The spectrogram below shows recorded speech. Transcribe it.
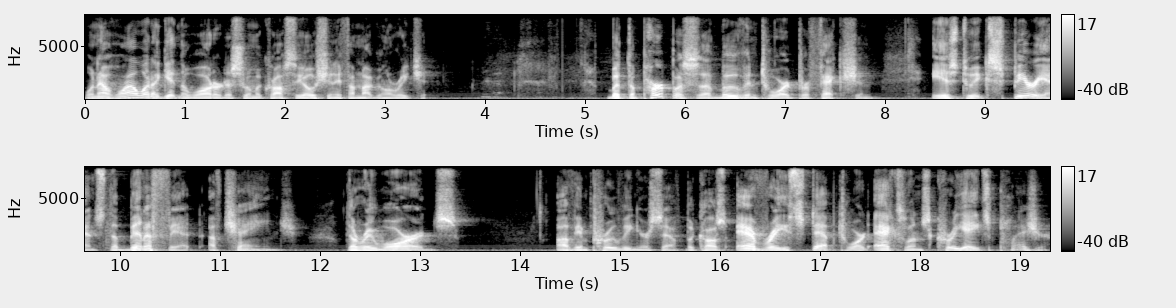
Well, now, why would I get in the water to swim across the ocean if I'm not going to reach it? But the purpose of moving toward perfection is to experience the benefit of change, the rewards of improving yourself, because every step toward excellence creates pleasure.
